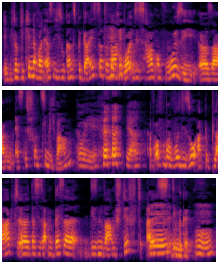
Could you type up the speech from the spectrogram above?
Ich glaube, die Kinder waren erst nicht so ganz begeistert. Danach wollten sie es haben, obwohl sie äh, sagen, es ist schon ziemlich warm. Oh je. ja. Aber offenbar wurden sie so abgeplagt, äh, dass sie sagten, besser diesen warmen Stift als mhm. die Mücke. Mhm.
